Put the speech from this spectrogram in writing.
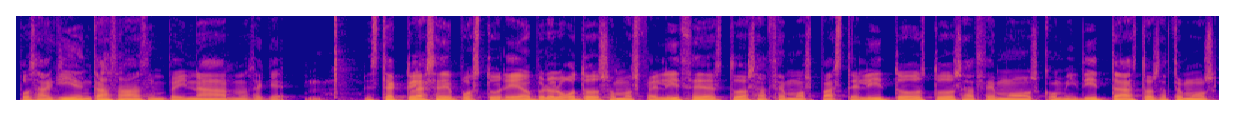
pues aquí en casa sin peinar, no sé qué. Esta clase de postureo, pero luego todos somos felices, todos hacemos pastelitos, todos hacemos comiditas, todos hacemos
